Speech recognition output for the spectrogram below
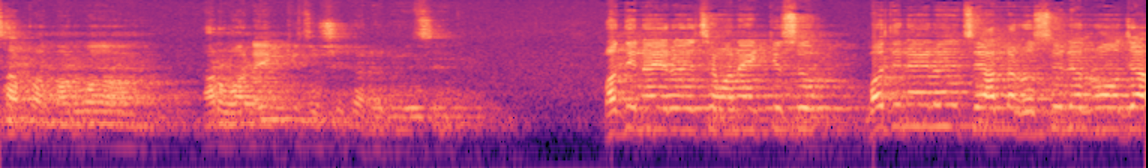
সাফা মারওয়া আরও অনেক কিছু সেখানে রয়েছে। মদিনায় রয়েছে অনেক কিছু। মদিনায় রয়েছে আল্লাহ রসুলের রোজা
